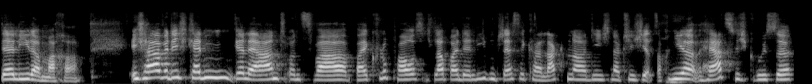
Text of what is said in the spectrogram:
der Liedermacher. Ich habe dich kennengelernt und zwar bei Clubhouse, ich glaube bei der lieben Jessica Lackner, die ich natürlich jetzt auch hier herzlich grüße.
